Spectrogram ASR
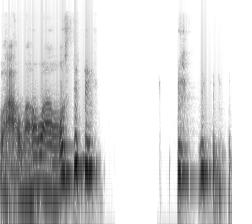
Wow, wow, wow.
